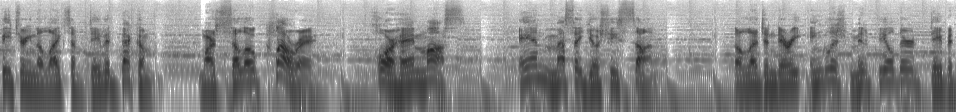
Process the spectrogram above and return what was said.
featuring the likes of David Beckham, Marcelo Claure, Jorge Mas, and Masayoshi Son. The legendary English midfielder David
